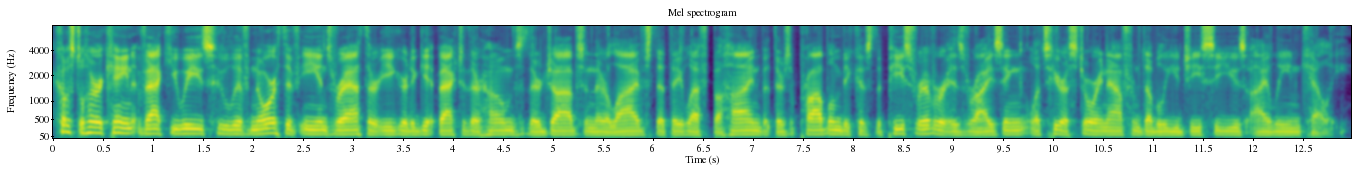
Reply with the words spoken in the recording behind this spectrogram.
Coastal hurricane evacuees who live north of Ian's wrath are eager to get back to their homes, their jobs, and their lives that they left behind, but there's a problem because the Peace River is rising. Let's hear a story now from WGCU's Eileen Kelly.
